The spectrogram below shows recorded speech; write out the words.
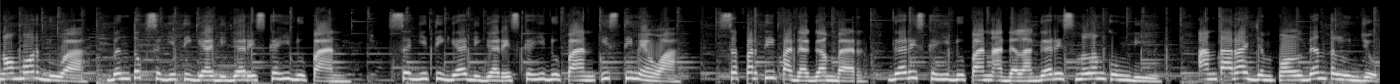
Nomor 2. Bentuk segitiga di garis kehidupan. Segitiga di garis kehidupan istimewa. Seperti pada gambar, garis kehidupan adalah garis melengkung di antara jempol dan telunjuk.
